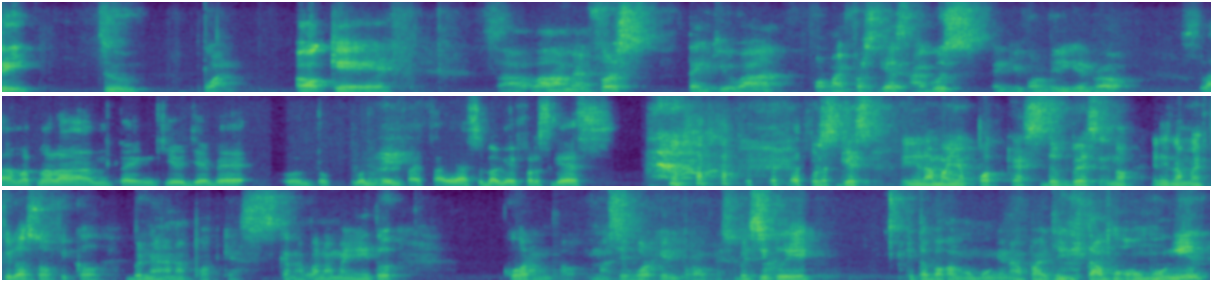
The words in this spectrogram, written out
3, 2, 1. Oke. Selamat malam and first, thank you banget for my first guest Agus. Thank you for being here, bro. Selamat malam, thank you JB untuk invite saya sebagai first guest. first guest, ini namanya podcast the best. No, ini namanya philosophical banana podcast. Kenapa namanya itu? Kurang tahu. Masih work in progress. Basically, kita bakal ngomongin apa aja yang kita mau omongin.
